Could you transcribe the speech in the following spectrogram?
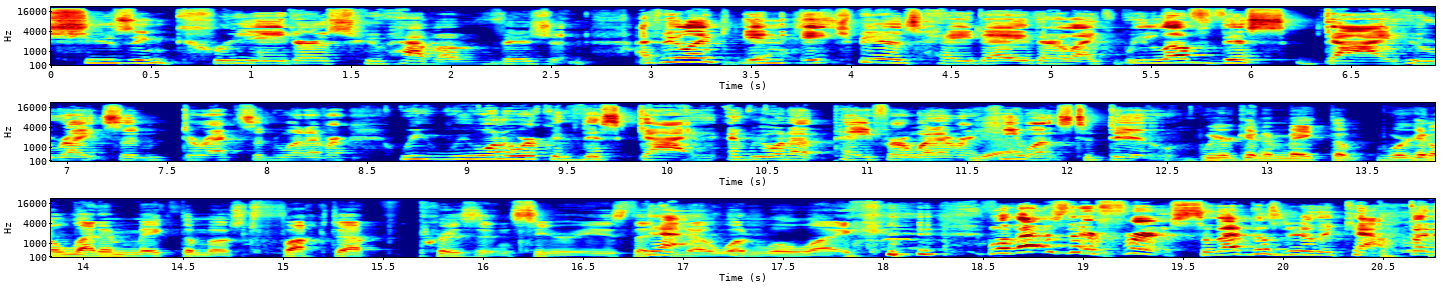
choosing creators who have a vision. I feel like in HBO's heyday, they're like, we love this guy who writes and directs and whatever. We we want to work with this guy and we want to pay for whatever he wants to do. We're gonna make them. We're gonna let him make the most fucked up prison series that Yeah. no one will like. well, that was their first, so that doesn't really count. But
